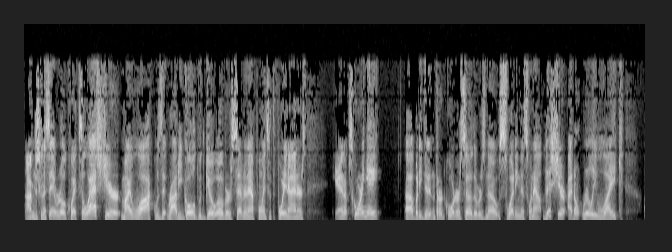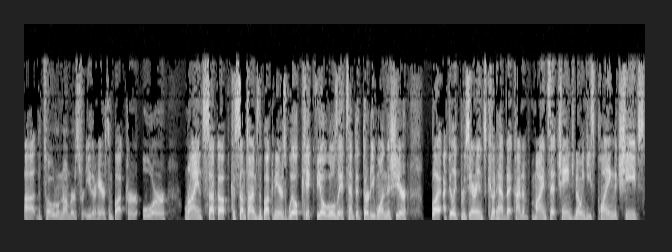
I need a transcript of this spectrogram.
I'm just going to say it real quick. So last year, my lock was that Robbie Gould would go over seven and a half points with the 49ers. He ended up scoring eight, uh, but he did it in third quarter, so there was no sweating this one out. This year, I don't really like uh, the total numbers for either Harrison Butker or Ryan Succop because sometimes the Buccaneers will kick field goals. They attempted 31 this year, but I feel like Bruce Arians could have that kind of mindset change, knowing he's playing the Chiefs,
